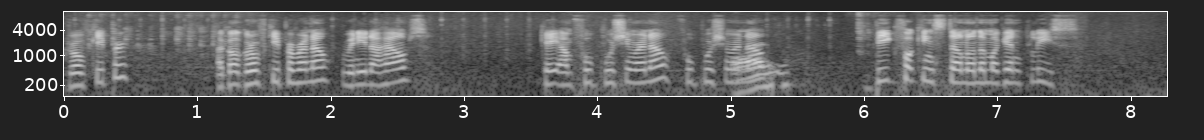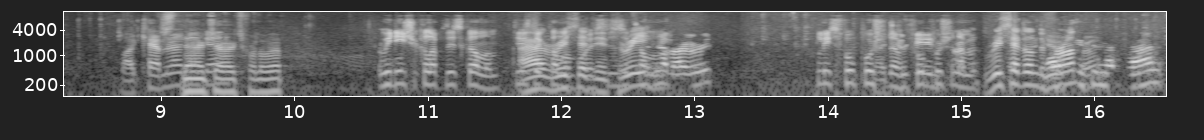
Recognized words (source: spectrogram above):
Grove Keeper. I got Grove Keeper right now. We need our helps. Okay, I'm full pushing right now. Full pushing right now. Um, Big fucking stun on them again, please. My Camlan Snare again. charge, follow up. We need to collect this column. This I is the have column, reset boys. in This three. column. Please full push them. Full in pushing them. Reset on the Morpheus front. in the front.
